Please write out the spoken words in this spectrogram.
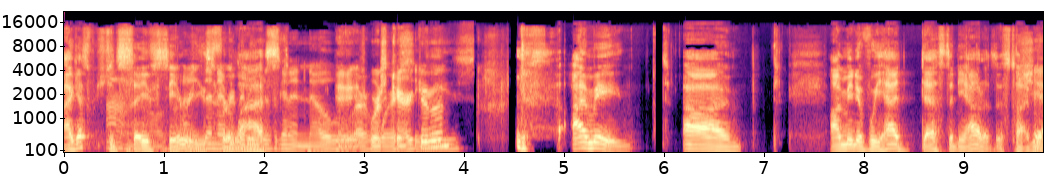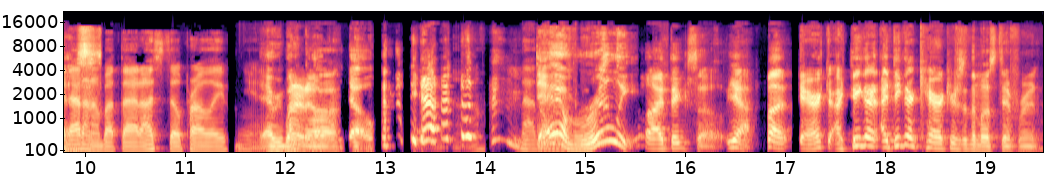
I guess we should save know. series Isn't for everybody last. just gonna know Okay, our worst worst character then? I mean, uh, I mean, if we had Destiny out at this time, Shit, I don't know about that. I still probably yeah. Everybody I don't know. know. No. yeah. Uh, not that Damn, really? Well, I think so. Yeah, but character. I think I think their characters are the most different.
